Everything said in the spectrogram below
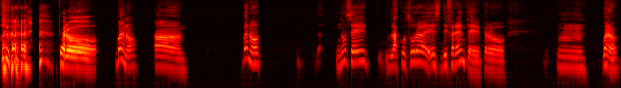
Pero bueno, uh, bueno, no sé, la cultura es diferente, pero um, bueno,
